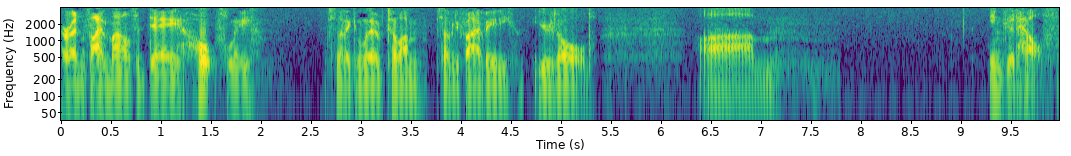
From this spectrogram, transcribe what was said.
I run five miles a day, hopefully, so that I can live till I'm 75, 80 years old. Um, in good health.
